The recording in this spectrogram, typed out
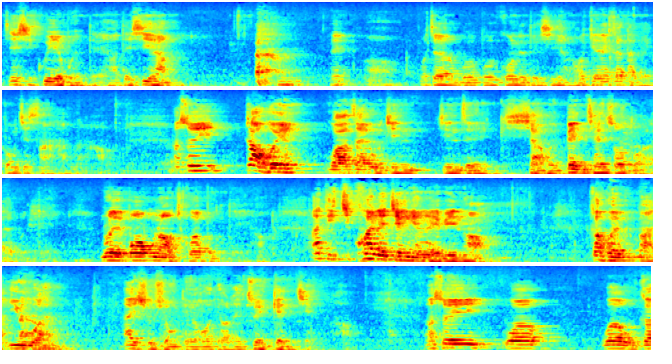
这是几个问题，吼，第四项，诶，哦，我则无无讲着第四项，我今日甲大家讲即三项啦，啊，所以教会外在有真真侪社会变迁所带来的问题，内部有有一寡问题，吼。啊，伫即款的情形下面，吼，教会嘛有啊，爱受上帝呼召来做见证，吼。啊，所以我我有甲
